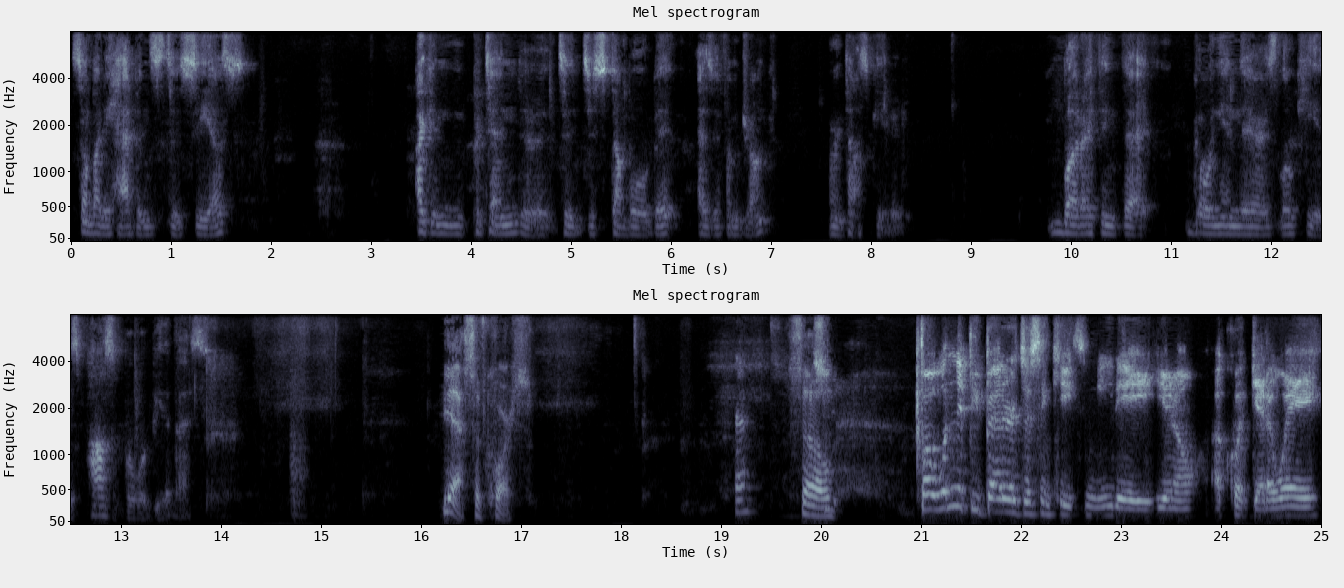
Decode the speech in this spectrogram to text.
somebody happens to see us, I can pretend to, to to stumble a bit as if I'm drunk or intoxicated. But I think that going in there as low key as possible would be the best. Yes, of course. Okay. So But wouldn't it be better just in case you need a, you know, a quick getaway?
